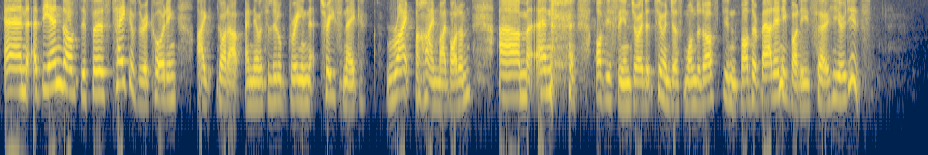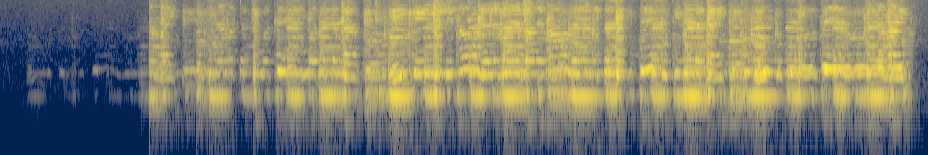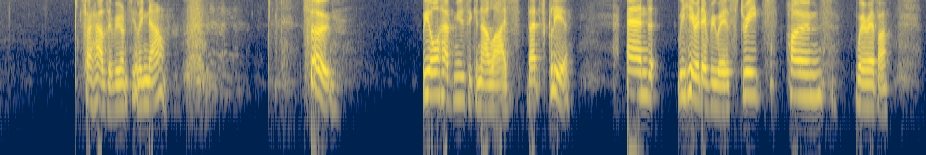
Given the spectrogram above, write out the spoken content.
And at the end of the first take of the recording, I got up and there was a little green tree snake right behind my bottom, um, and obviously enjoyed it too and just wandered off, didn't bother about anybody. So here it is. So, how's everyone feeling now? So, we all have music in our lives, that's clear. And we hear it everywhere streets, homes, wherever.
